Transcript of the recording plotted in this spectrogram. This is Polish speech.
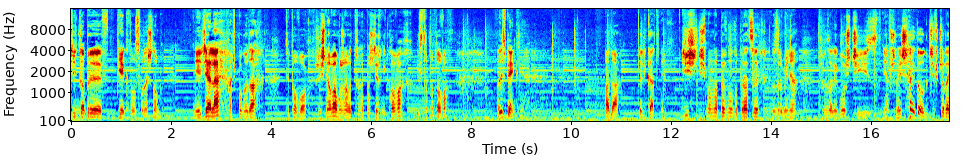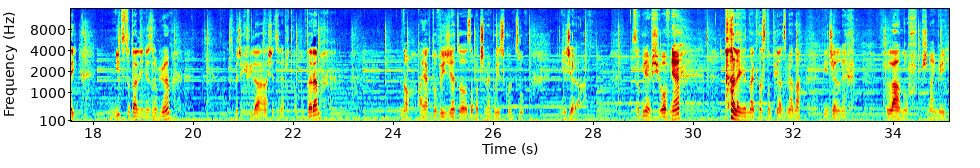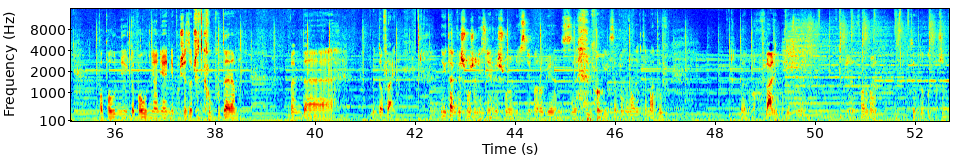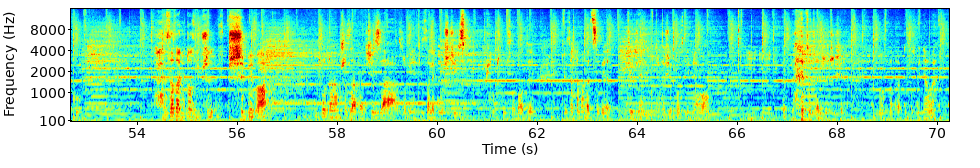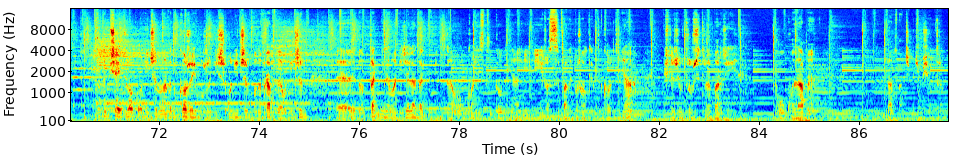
Dzień dobry w piękną, słoneczną niedzielę, choć pogoda typowo wrześniowa, może nawet trochę październikowa, listopadowa, ale jest pięknie. Pada delikatnie. Dziś, dziś mam na pewno do pracy, do zrobienia trochę zaległości z dnia wczorajszego, gdzie wczoraj nic totalnie nie zrobiłem, więc będzie chwila siedzenia przed komputerem. No, a jak to wyjdzie, to zobaczymy, bo jest w końcu niedziela. Zrobiłem siłownię, ale jednak nastąpiła zmiana niedzielnych planów. Przynajmniej po południu i do południa nie, nie posiedzę przed komputerem. Będę, będę offline. No i tak wyszło, że nic nie wyszło, nic nie porobiłem z moich zaplanowanych tematów. Byłem offline, powiedzmy. Miałem formę aktywną odpoczynku. Zadań w mi przy, przybywa. Jutro od rana muszę zabrać się za zrobienie tych zaległości z piątku i soboty. Zaplanować sobie tydzień, bo trochę się pozmieniało i, i, i pewne tutaj rzeczy się no, naprawdę pozmieniały. Zatem dzisiaj vlog o niczym, a nawet gorzej może niż o niczym, bo naprawdę o niczym. E, no, tak minęła niedziela, tak minął koniec tygodnia i, i rozsypany początek tygodnia. Myślę, że jutro już się trochę bardziej poukładamy. Dam znać, widzimy się jutro.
